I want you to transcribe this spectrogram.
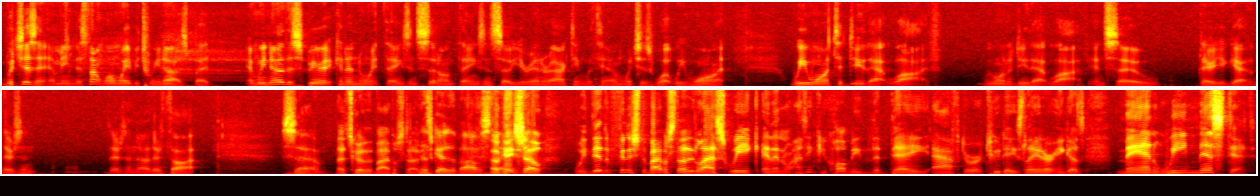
which isn't. I mean, it's not one way between us, but and we know the Spirit can anoint things and sit on things, and so you're interacting with Him, which is what we want. We want to do that live. We want to do that live, and so there you go. There's an there's another thought. So Let's go to the Bible study. let's go to the Bible study. Okay, so we did finish the Bible study last week, and then I think you called me the day after or two days later, and he goes, "Man, we missed it."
